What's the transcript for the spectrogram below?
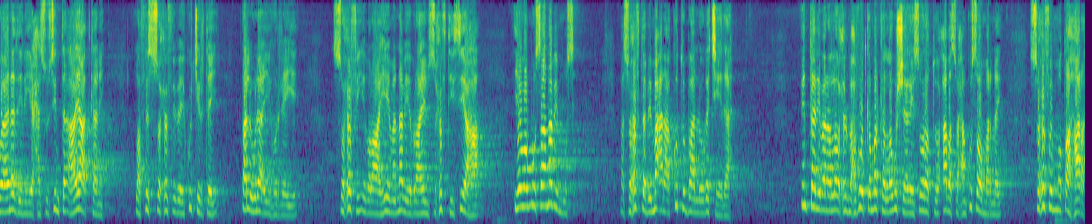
waanadin iyo xasuusinta aayaadkani la fi suxufi bay ku jirtay alulaa ii horeeyey suxufi ibraahiima nabi ibraahim suxuftiisii ahaa iyo wa muusa nabi muuse. Suxufta bimacnaa kutub baa looga jeedaa. Intanibana lowxulmaxfuudka marka lagu sheegay suuratu cabas waxaan ku soo marnay suxufin muطahara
